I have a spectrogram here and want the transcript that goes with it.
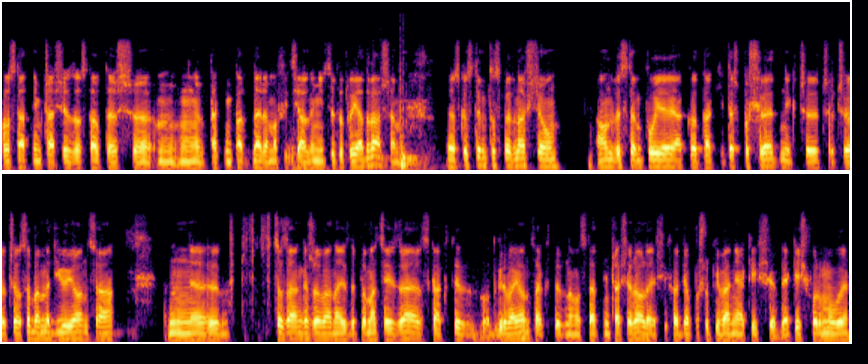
w ostatnim czasie został też takim partnerem oficjalnym Instytutu Yad Vashem. W związku z tym tu z pewnością on występuje jako taki też pośrednik, czy, czy, czy, czy osoba mediująca, w co zaangażowana jest dyplomacja izraelska, aktyw, odgrywająca aktywną w ostatnim czasie rolę, jeśli chodzi o poszukiwanie jakiejś, jakiejś formuły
